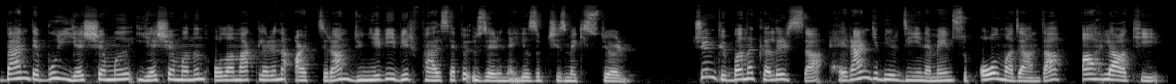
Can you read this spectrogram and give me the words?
Ben de bu yaşamı, yaşamanın olanaklarını arttıran dünyevi bir felsefe üzerine yazıp çizmek istiyorum. Çünkü bana kalırsa herhangi bir dine mensup olmadan da ahlaki,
